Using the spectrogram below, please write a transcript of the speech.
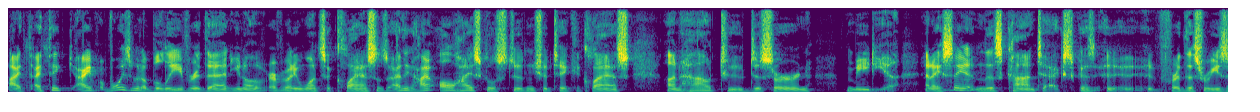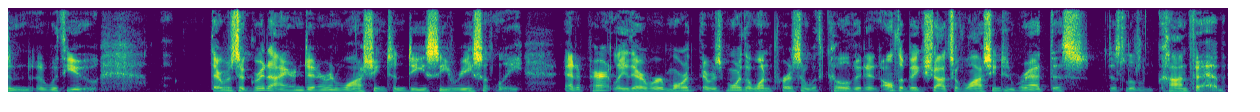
I, I think I've always been a believer that you know everybody wants a class. I think high, all high school students should take a class on how to discern media, and I say it in this context because uh, uh, for this reason with you. There was a gridiron dinner in Washington D.C. recently, and apparently there were more. There was more than one person with COVID, and all the big shots of Washington were at this this little confab,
